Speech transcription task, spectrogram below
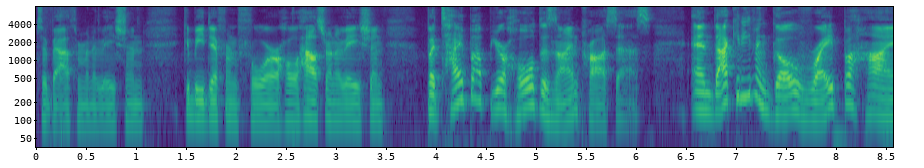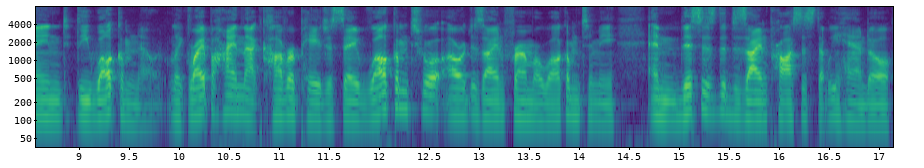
to bathroom renovation, it could be different for whole house renovation, but type up your whole design process and that could even go right behind the welcome note, like right behind that cover page to say, Welcome to our design firm or welcome to me. And this is the design process that we handle,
